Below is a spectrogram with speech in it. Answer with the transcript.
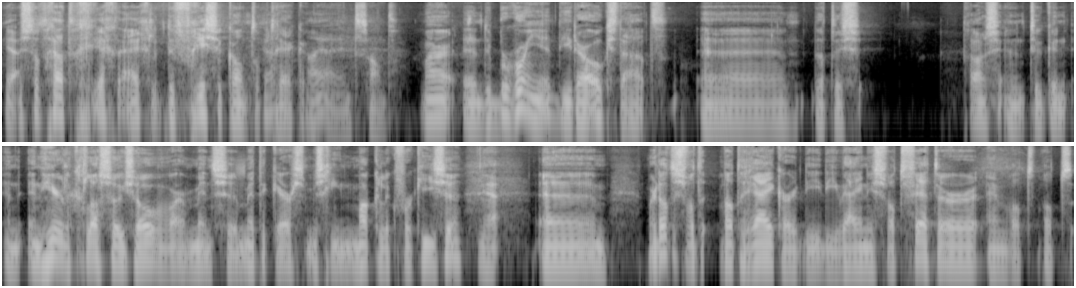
ja, dus dat gaat het gerecht eigenlijk de frisse kant op trekken. Oh ja, interessant. Maar uh, de Bourgogne, die daar ook staat, uh, dat is trouwens natuurlijk een, een, een, heerlijk glas sowieso, waar mensen met de kerst misschien makkelijk voor kiezen. Ja. Um, maar dat is wat, wat rijker. Die, die wijn is wat vetter en wat, wat,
